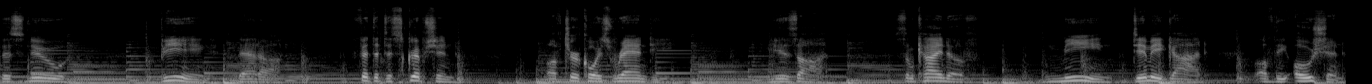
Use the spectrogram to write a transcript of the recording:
this new being that uh fit the description of Turquoise Randy. Is uh some kind of mean demigod of the ocean.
